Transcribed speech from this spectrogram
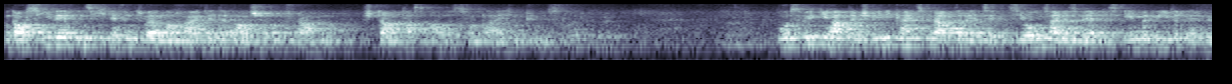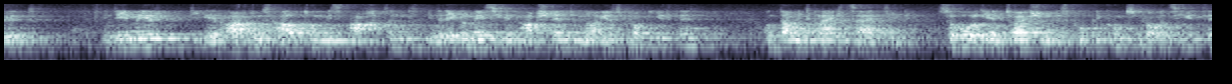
Und auch Sie werden sich eventuell noch heute in der Ausstellung fragen, stammt das alles vom gleichen Künstler? Urs Lüthi hat den Schwierigkeitsgrad der Rezeption seines Werkes immer wieder erhöht, indem er die Erwartungshaltung missachtend in regelmäßigen Abständen Neues probierte und damit gleichzeitig sowohl die Enttäuschung des Publikums provozierte,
